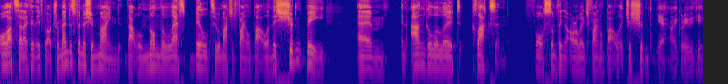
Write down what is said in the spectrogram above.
All that said, I think they've got a tremendous finish in mind that will nonetheless build to a match at final battle. And this shouldn't be um, an angle alert klaxon for something at ROH final battle. It just shouldn't. Yeah, I agree with you.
